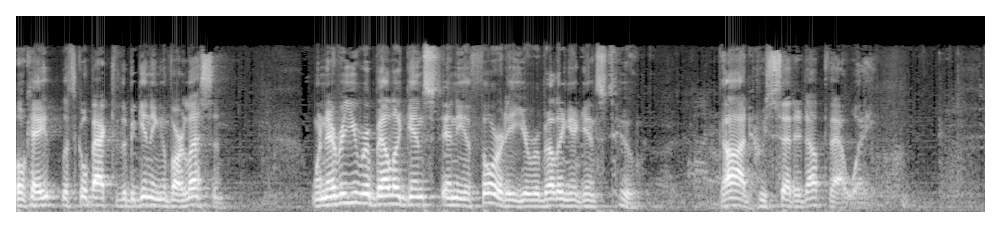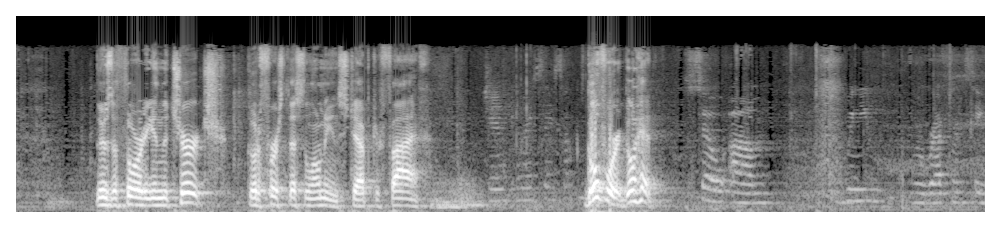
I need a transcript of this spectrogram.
Okay, let's go back to the beginning of our lesson. Whenever you rebel against any authority, you're rebelling against who? God, who set it up that way. There's authority in the church. Go to 1 Thessalonians chapter 5. Jim, can I say something? Go for it. Go ahead. So, um, when you were referencing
